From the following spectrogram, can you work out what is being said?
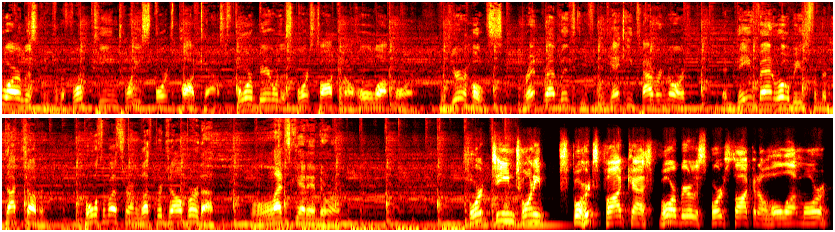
You are listening to the 1420 Sports Podcast, four beer with a sports talk and a whole lot more. With your hosts, Brent Radlinski from the Yankee Tavern North and Dave Van Robies from the Dutch Oven. Both of us are in Lethbridge, Alberta. Let's get into it. 1420 Sports Podcast, four beer with sports talk and a whole lot more.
